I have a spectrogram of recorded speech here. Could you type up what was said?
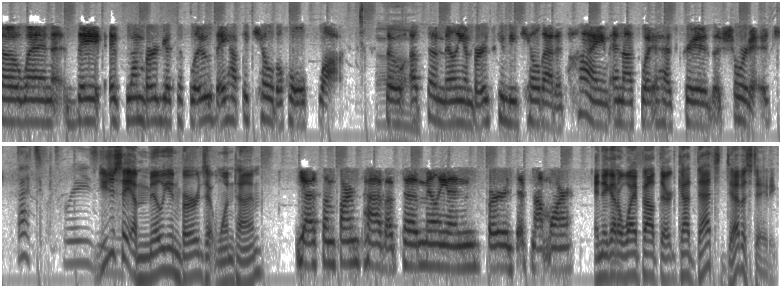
So when they, if one bird gets a flu, they have to kill the whole flock. So ah. up to a million birds can be killed at a time, and that's what has created the shortage. That's crazy. Did you just say a million birds at one time? Yeah, some farms have up to a million birds, if not more. And they got to wipe out their. God, that's devastating.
